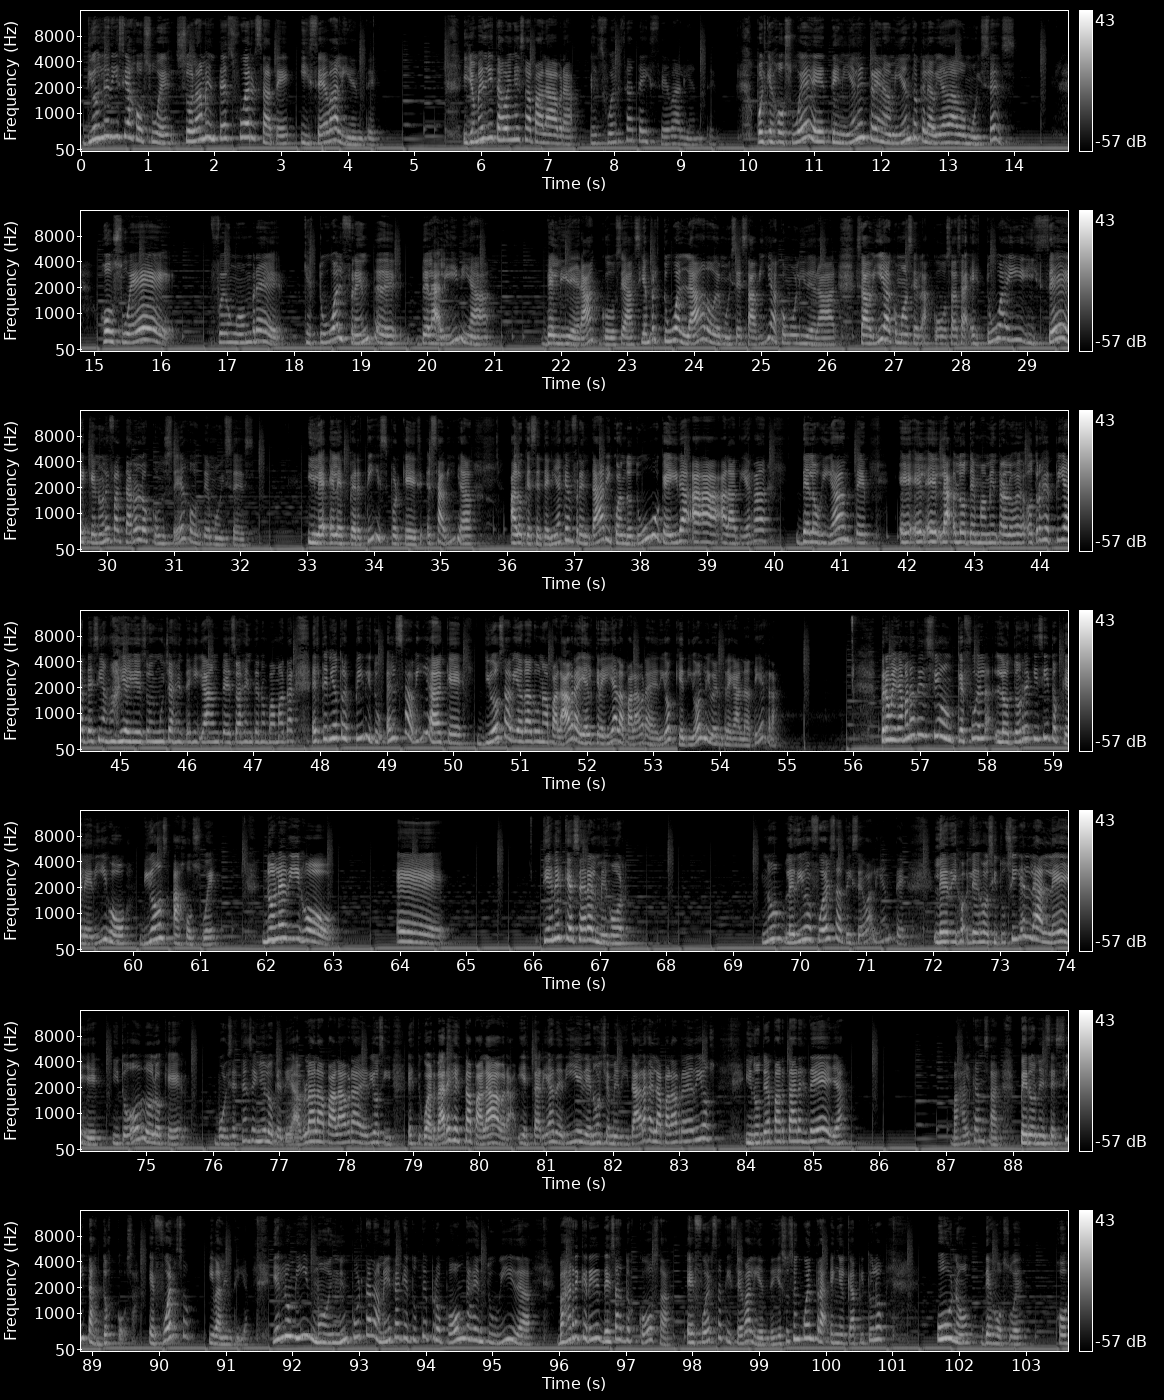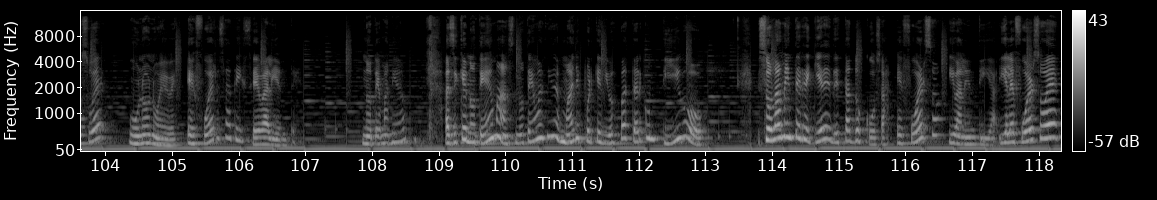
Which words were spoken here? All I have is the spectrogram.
Dios le dice a Josué, solamente esfuérzate y sé valiente. Y yo meditaba en esa palabra esfuérzate y sé valiente. Porque Josué tenía el entrenamiento que le había dado Moisés. Josué fue un hombre que estuvo al frente de, la línea del liderazgo, o sea, siempre estuvo al lado de Moisés, sabía cómo liderar, sabía cómo hacer las cosas, o sea, estuvo ahí y sé que no le faltaron los consejos de Moisés y el expertise, porque él sabía a lo que se tenía que enfrentar y cuando tuvo que ir a, la tierra de los gigantes, eh, los demás, mientras los otros espías decían, ay, ay, eso hay mucha gente gigante, esa gente nos va a matar, él tenía otro espíritu, él sabía que Dios había dado una palabra y él creía la palabra de Dios, que Dios le iba a entregar la tierra. Pero me llama la atención que fue los dos requisitos que le dijo Dios a Josué. No le dijo, eh, tienes que ser el mejor. No, le dijo esfuérzate y sé valiente. Le dijo, le dijo, si tú sigues las leyes y todo lo que Moisés te enseñó y lo que te habla la palabra de Dios y guardares esta palabra y estarías de día y de noche, meditaras en la palabra de Dios y no te apartares de ella, vas a alcanzar. Pero necesitas dos cosas, esfuerzo y valentía. Y es lo mismo, no importa la meta que tú te propongas en tu vida, vas a requerir de esas dos cosas. Esfuérzate y sé valiente. Y eso se encuentra en el capítulo 1 de Josué. Josué 1.9. Esfuérzate y sé valiente. No temas ni. Así que no temas, no temas ni desmayes porque Dios va a estar contigo. Solamente requiere de estas dos cosas, esfuerzo y valentía. Y el esfuerzo es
